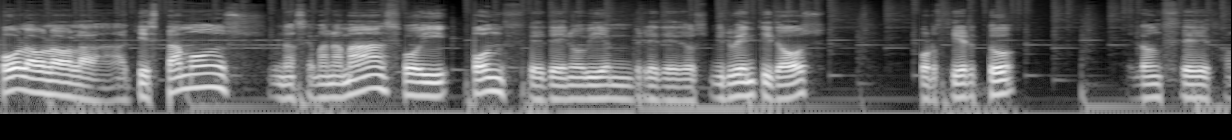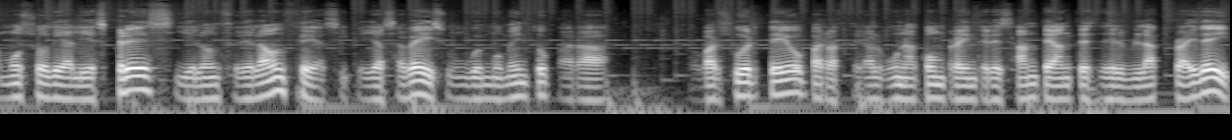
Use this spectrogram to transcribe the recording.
Hola, hola, hola. Aquí estamos una semana más, hoy 11 de noviembre de 2022. Por cierto, el 11 famoso de AliExpress y el 11 de la 11, así que ya sabéis, un buen momento para probar suerte o para hacer alguna compra interesante antes del Black Friday.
